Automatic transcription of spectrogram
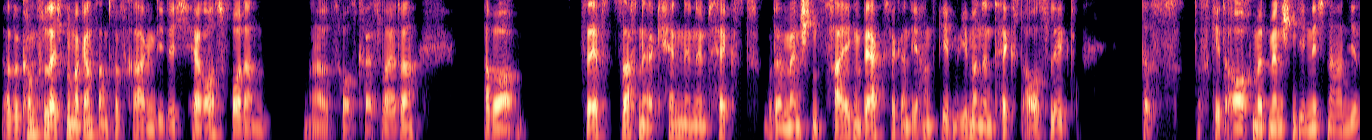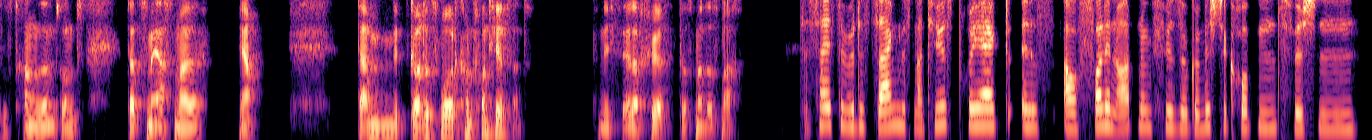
Also kommen vielleicht nochmal ganz andere Fragen, die dich herausfordern äh, als Hauskreisleiter. Aber selbst Sachen erkennen in dem Text oder Menschen zeigen, Werkzeug an die Hand geben, wie man einen Text auslegt, das, das geht auch mit Menschen, die nicht nah an Jesus dran sind und da zum ersten Mal, ja, dann mit Gottes Wort konfrontiert sind. Bin ich sehr dafür, dass man das macht. Das heißt, du würdest sagen, das Matthäus-Projekt ist auch voll in Ordnung für so gemischte Gruppen zwischen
